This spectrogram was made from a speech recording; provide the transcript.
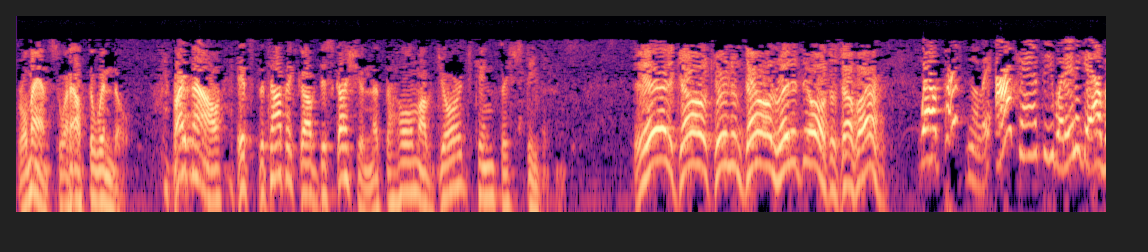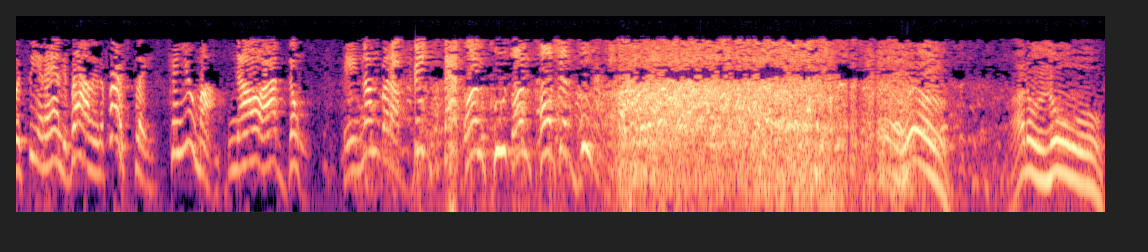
romance went out the window. Right now, it's the topic of discussion at the home of George Kingfish Stevens. Yeah, the gal turned him down right at the altar, Sapphire. Well, personally, I can't see what any gal would see in Andy Brown in the first place. Can you, Mama? No, I don't. Ain't nothing but a big, fat, uncouth, uncultured boot. well, I don't know.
